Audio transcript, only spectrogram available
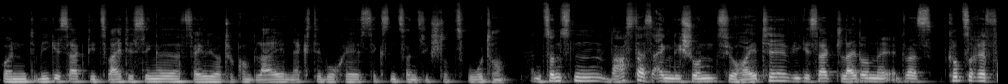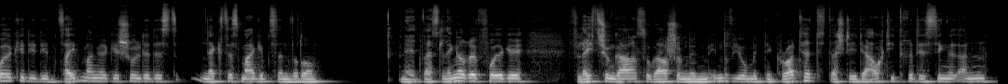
Und wie gesagt, die zweite Single Failure to Comply nächste Woche, 26.02. Ansonsten war es das eigentlich schon für heute. Wie gesagt, leider eine etwas kürzere Folge, die dem Zeitmangel geschuldet ist. Nächstes Mal gibt es dann wieder eine etwas längere Folge. Vielleicht schon gar, sogar schon mit dem Interview mit Nick Rotted. Da steht ja auch die dritte Single an.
